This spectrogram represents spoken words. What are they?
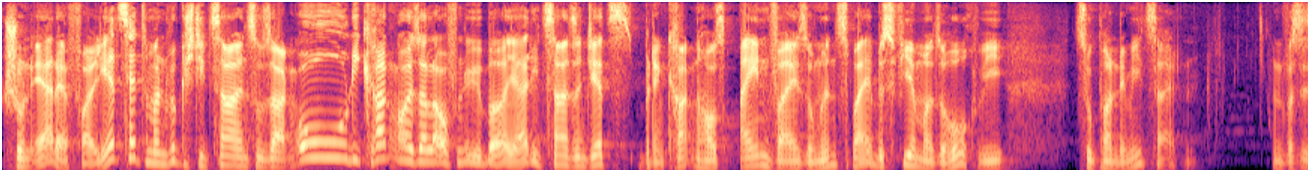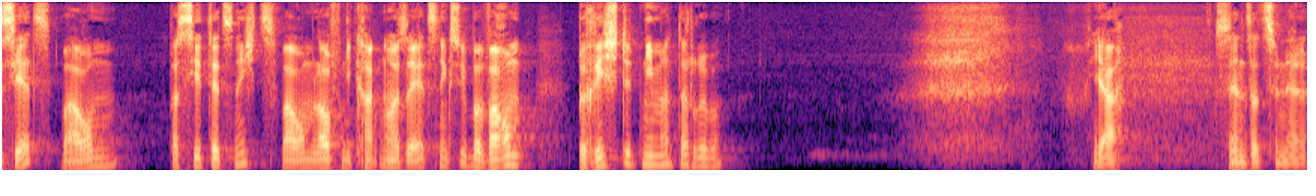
schon eher der Fall. Jetzt hätte man wirklich die Zahlen zu sagen, oh, die Krankenhäuser laufen über. Ja, die Zahlen sind jetzt bei den Krankenhauseinweisungen zwei bis viermal so hoch wie zu Pandemiezeiten. Und was ist jetzt? Warum passiert jetzt nichts? Warum laufen die Krankenhäuser jetzt nichts über? Warum berichtet niemand darüber? Ja, sensationell.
